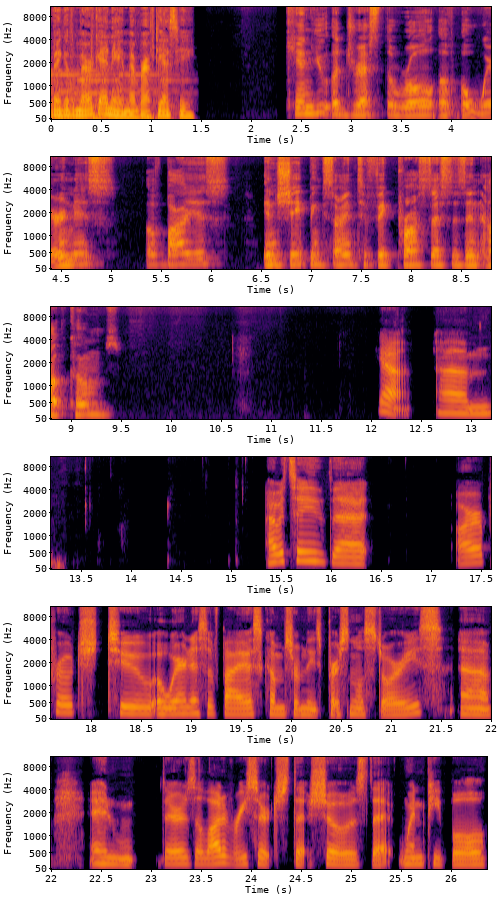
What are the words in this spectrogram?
Bank of America and a member FDIC. Can you address the role of awareness of bias in shaping scientific processes and outcomes? Yeah. Um, I would say that our approach to awareness of bias comes from these personal stories. Uh, and there's a lot of research that shows that when people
